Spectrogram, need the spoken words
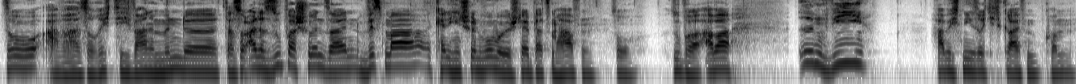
so, aber so richtig Warnemünde, das soll alles super schön sein. Wismar kenne ich einen schönen Wohnmobilstellplatz im Hafen. So, super. Aber irgendwie habe ich nie so richtig greifen bekommen.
